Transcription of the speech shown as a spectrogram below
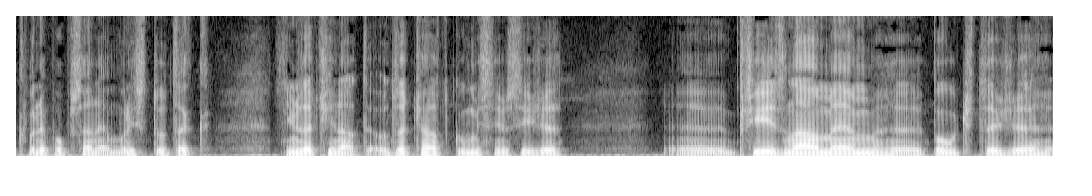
k nepopsanému listu, tak s ním začínáte od začátku. Myslím si, že eh, při známém eh, poučte, že eh,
